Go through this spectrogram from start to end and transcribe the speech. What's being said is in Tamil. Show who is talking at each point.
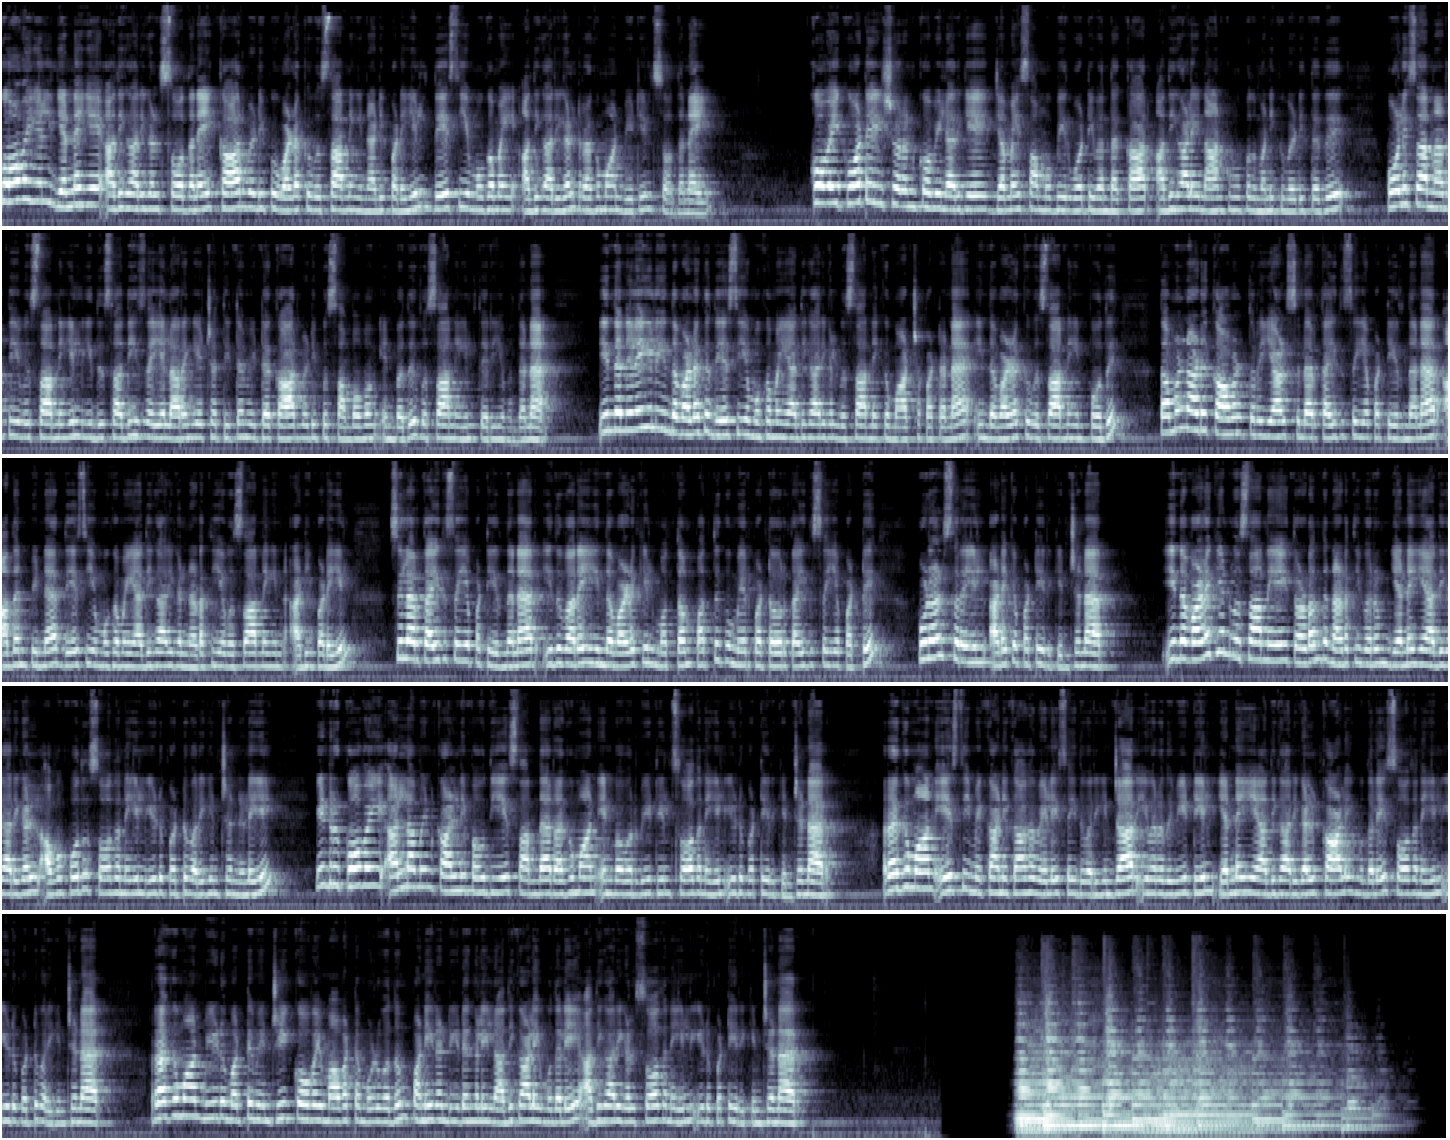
Speaker 1: கோவையில் என்ஐஏ அதிகாரிகள் சோதனை கார் வெடிப்பு வழக்கு விசாரணையின் அடிப்படையில் தேசிய முகமை அதிகாரிகள் ரகுமான் வீட்டில் சோதனை. கோவை கோட்டை ஈஸ்வரன் கோவில் அருகே ஜமைசா முபீர் ஓட்டி வந்த கார் அதிகாலை நான்கு முப்பது மணிக்கு வெடித்தது. போலீசார் நடத்திய விசாரணையில் இது சதி செயல் அரங்கேற்ற திட்டமிட்ட கார் வெடிப்பு சம்பவம் என்பது விசாரணையில் தெரியவந்தன இந்த நிலையில் இந்த வழக்கு தேசிய முகமை அதிகாரிகள் விசாரணைக்கு மாற்றப்பட்டன. இந்த வழக்கு விசாரணையின் போது தமிழ்நாடு காவல்துறையால் சிலர் கைது செய்யப்பட்டிருந்தனர். அதன் பின்னர் தேசிய முகமை அதிகாரிகள் நடத்திய விசாரணையின் அடிப்படையில் சிலர் கைது செய்யப்பட்டிருந்தனர். இதுவரை இந்த வழக்கில் மொத்தம் பத்துக்கும் மேற்பட்டோர் கைது செய்யப்பட்டு புழல் சிறையில் அடைக்கப்பட்டு இருக்கின்றனர் இந்த வழக்கின் விசாரணையை தொடர்ந்து நடத்தி வரும் என்ஐஏ அதிகாரிகள் அவ்வப்போது சோதனையில் ஈடுபட்டு வருகின்ற நிலையில் இன்று கோவை அல் காலனி பகுதியை சார்ந்த ரகுமான் என்பவர் வீட்டில் சோதனையில் ஈடுபட்டிருக்கின்றனர். ரகுமான் ஏசி மெக்கானிக்காக வேலை செய்து வருகின்றார். இவரது வீட்டில் என்ஐஏ அதிகாரிகள் காலை முதலே சோதனையில் ஈடுபட்டு வருகின்றனர். ரகுமான் வீடு மட்டுமின்றி கோவை மாவட்டம் முழுவதும் பனிரண்டு இடங்களில் அதிகாலை முதலே அதிகாரிகள் சோதனையில் ஈடுபட்டு இருக்கின்றனர்.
